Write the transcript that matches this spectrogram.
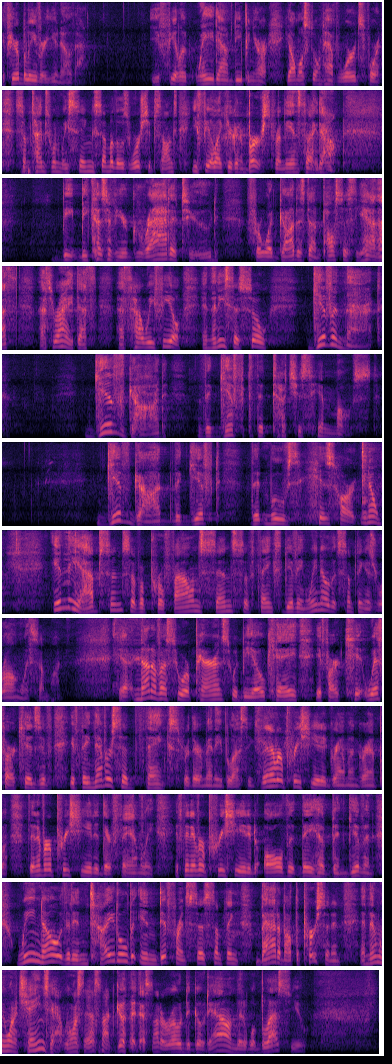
If you're a believer, you know that. You feel it way down deep in your heart. You almost don't have words for it. Sometimes when we sing some of those worship songs, you feel like you're going to burst from the inside out Be, because of your gratitude for what God has done. Paul says, Yeah, that's, that's right. That's, that's how we feel. And then he says, So, given that, give God the gift that touches him most. Give God the gift that moves his heart. You know, in the absence of a profound sense of thanksgiving, we know that something is wrong with someone. Yeah, none of us who are parents would be okay if our ki- with our kids if, if they never said thanks for their many blessings. If they never appreciated grandma and grandpa. If they never appreciated their family. If they never appreciated all that they have been given. We know that entitled indifference says something bad about the person. And, and then we want to change that. We want to say, that's not good. That's not a road to go down that will bless you.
